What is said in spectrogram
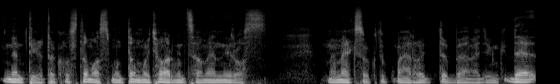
Nem tiltakoztam, azt mondtam, hogy 30 menni rossz, mert megszoktuk már, hogy többel megyünk. De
